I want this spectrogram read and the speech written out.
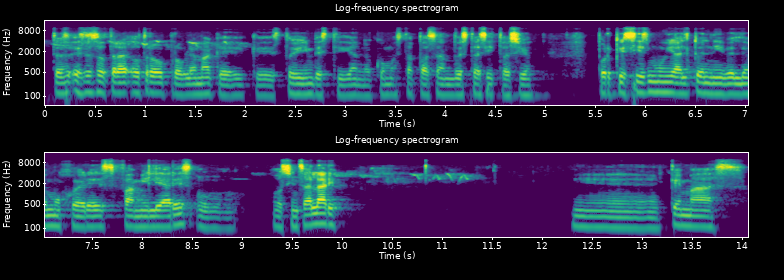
Entonces, ese es otra, otro problema que, estoy investigando, cómo está pasando esta situación. Porque si es muy alto el nivel de mujeres familiares o, sin salario. Eh, ¿Qué más?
